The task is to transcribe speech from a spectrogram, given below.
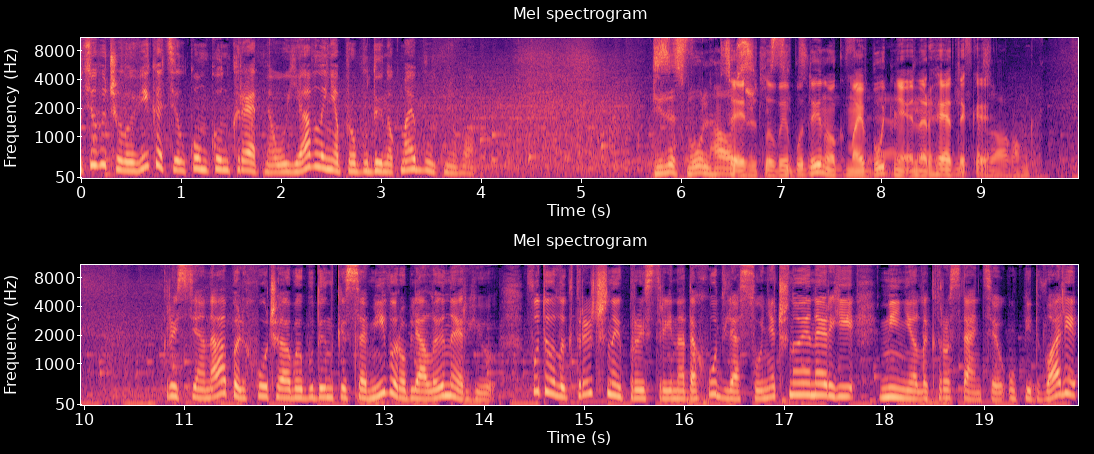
У цього чоловіка цілком конкретне уявлення про будинок майбутнього. Цей житловий будинок майбутнє енергетики. Крістіан Апель хоче, аби будинки самі виробляли енергію. Фотоелектричний пристрій на даху для сонячної енергії, міні-електростанція у підвалі,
